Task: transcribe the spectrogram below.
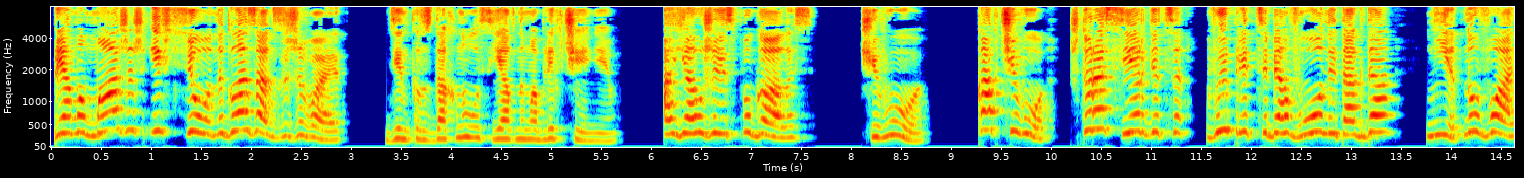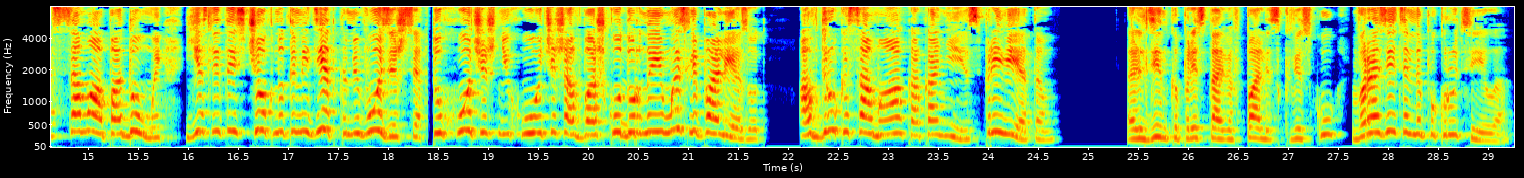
Прямо мажешь и все, на глазах заживает!» Динка вздохнула с явным облегчением. «А я уже испугалась». «Чего?» «Как чего? Что рассердится, выпрет тебя вон и тогда...» «Нет, ну, Вась, сама подумай, если ты с чокнутыми детками возишься, то хочешь не хочешь, а в башку дурные мысли полезут. А вдруг и сама, как они, с приветом?» Льдинка, приставив палец к виску, выразительно покрутила.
